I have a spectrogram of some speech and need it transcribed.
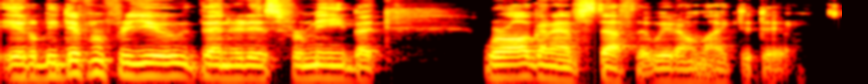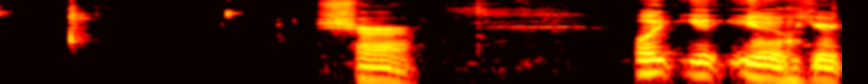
it'll be different for you than it is for me, but we're all going to have stuff that we don't like to do. Sure. Well, you you you're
